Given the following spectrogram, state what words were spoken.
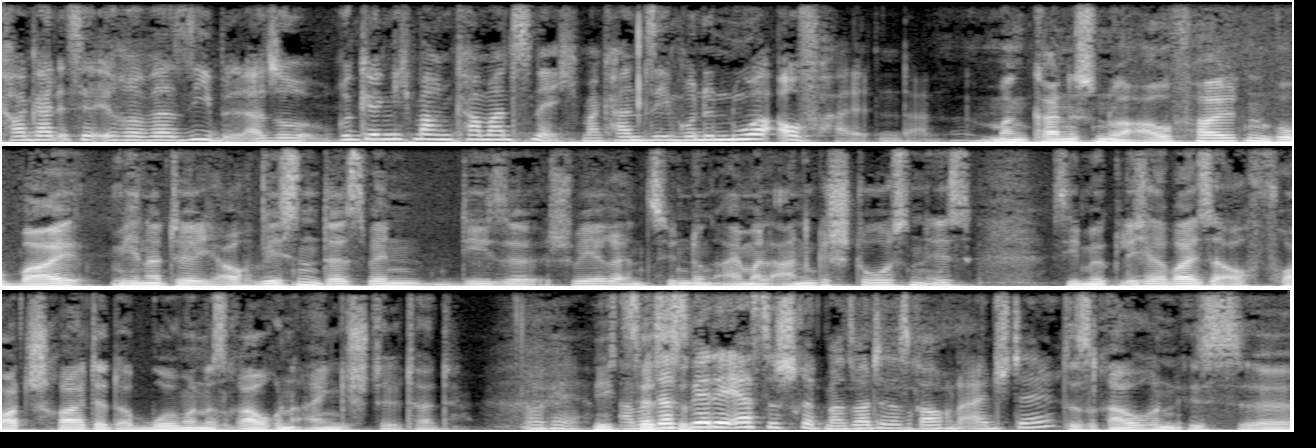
Krankheit ist ja irreversibel. Also rückgängig machen kann man es nicht. Man kann sie im Grunde nur aufhalten dann. Man kann es nur aufhalten, wobei wir natürlich auch wissen, dass wenn diese schwere Entzündung einmal angestoßen ist, sie möglicherweise auch fortschreitet, obwohl man das Rauchen eingestellt hat. Okay. Nichtsdestot- Aber das wäre der erste Schritt. Man sollte das Rauchen einstellen. Das Rauchen ist, äh,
